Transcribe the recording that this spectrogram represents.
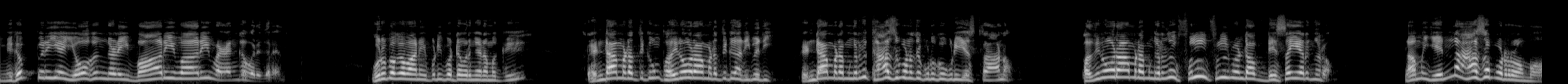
மிகப்பெரிய யோகங்களை வாரி வாரி வழங்க வருகிறது. குரு பகவான் இப்படிப்பட்டவருங்க நமக்கு? ரெண்டாம் இடத்துக்கும் பதினோராம் இடத்துக்கும் அதிபதி. ரெண்டாம் இடம்ங்கிறது காசு பணத்தை கொடுக்கக்கூடிய ஸ்தானம். பதினோராம் இடம்ங்கிறது ஃபுல்ஃபில்மெண்ட் ஆஃப் டிசையருங்கிறோம் நாம் என்ன ஆசைப்படுறோமோ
